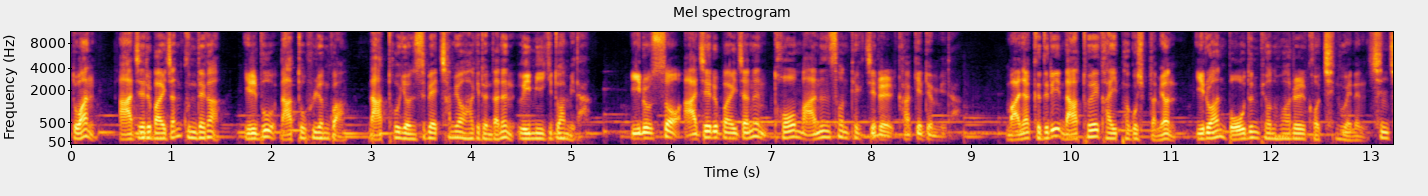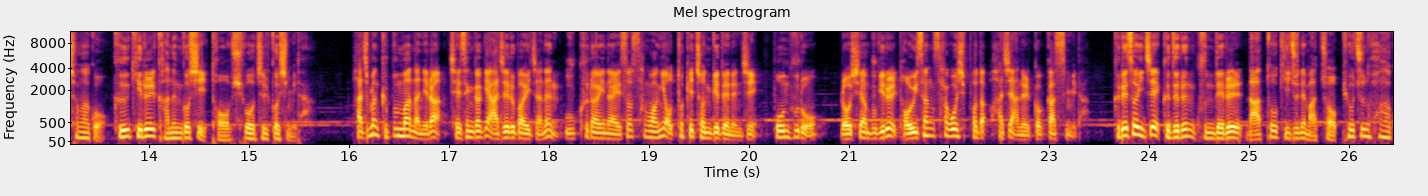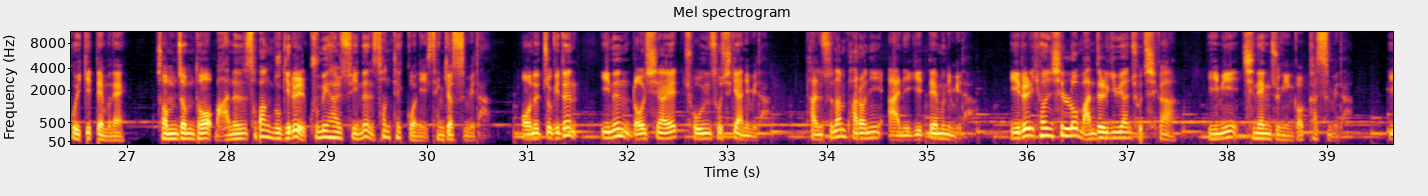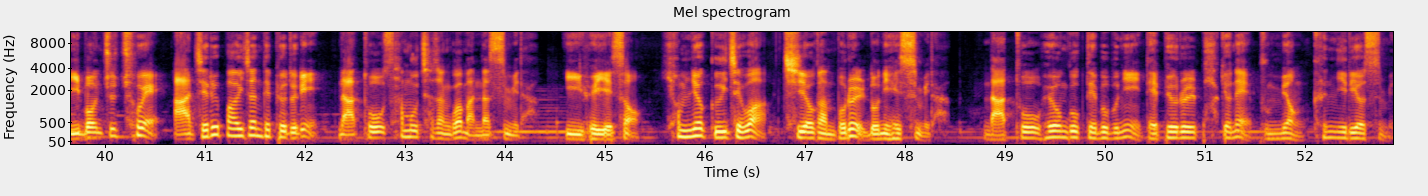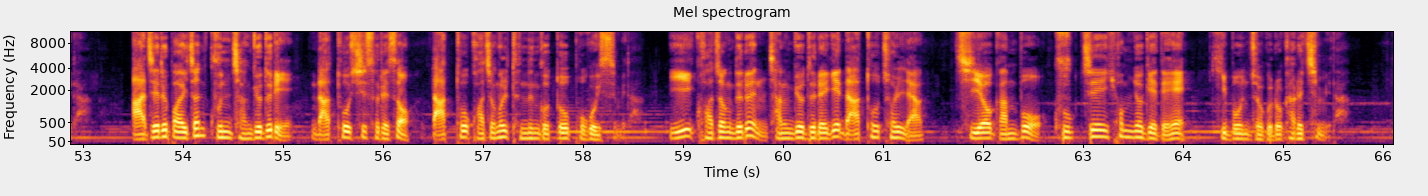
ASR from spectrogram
또한 아제르바이잔 군대가 일부 나토 훈련과 나토 연습에 참여하게 된다는 의미이기도 합니다. 이로써 아제르바이잔은 더 많은 선택지를 갖게 됩니다. 만약 그들이 나토에 가입하고 싶다면 이러한 모든 변화를 거친 후에는 신청하고 그 길을 가는 것이 더 쉬워질 것입니다. 하지만 그뿐만 아니라 제 생각에 아제르바이잔은 우크라이나에서 상황이 어떻게 전개되는지 본 후로 러시아 무기를 더 이상 사고 싶어 하지 않을 것 같습니다. 그래서 이제 그들은 군대를 나토 기준에 맞춰 표준화하고 있기 때문에 점점 더 많은 서방 무기를 구매할 수 있는 선택권이 생겼습니다. 어느 쪽이든 이는 러시아의 좋은 소식이 아닙니다. 단순한 발언이 아니기 때문입니다. 이를 현실로 만들기 위한 조치가 이미 진행 중인 것 같습니다. 이번 주 초에 아제르바이잔 대표들이 나토 사무차장과 만났습니다. 이 회의에서 협력 의제와 지역 안보를 논의했습니다. 나토 회원국 대부분이 대표를 파견해 분명 큰 일이었습니다. 아제르바이잔 군 장교들이 나토 시설에서 나토 과정을 듣는 것도 보고 있습니다. 이 과정들은 장교들에게 나토 전략, 지역 안보, 국제 협력에 대해 기본적으로 가르칩니다.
